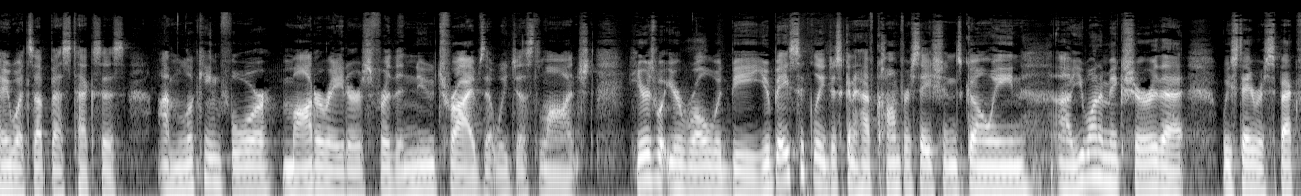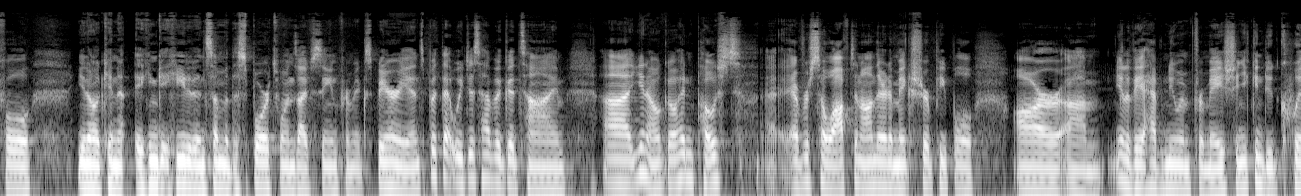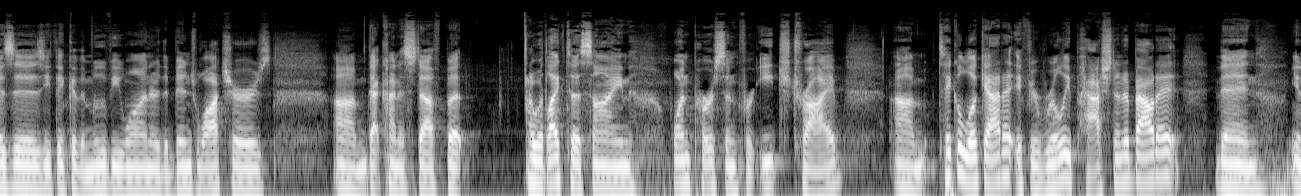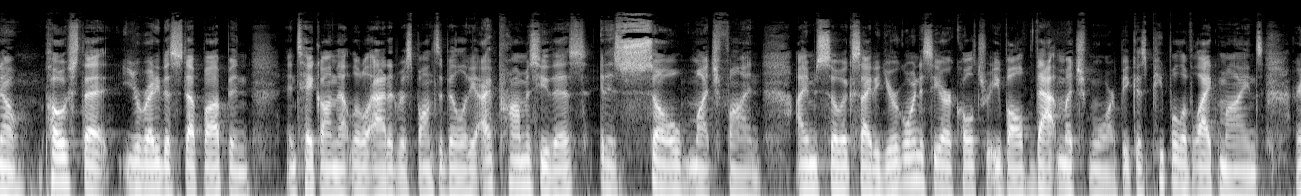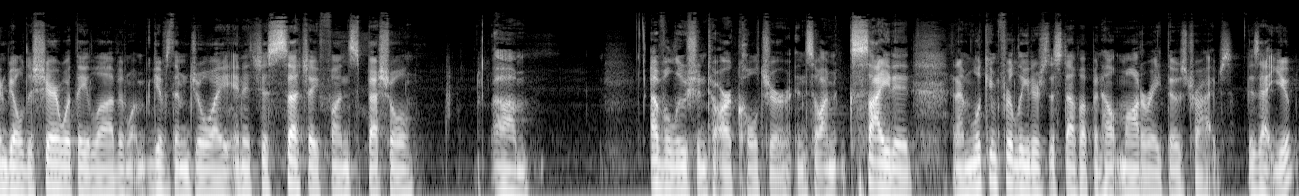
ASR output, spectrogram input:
Hey, what's up, Best Texas? I'm looking for moderators for the new tribes that we just launched. Here's what your role would be you're basically just going to have conversations going. Uh, you want to make sure that we stay respectful. You know, it can it can get heated in some of the sports ones I've seen from experience, but that we just have a good time. Uh, you know, go ahead and post uh, ever so often on there to make sure people are, um, you know, they have new information. You can do quizzes. You think of the movie one or the binge watchers um, that kind of stuff. But I would like to assign one person for each tribe. Um, take a look at it. If you're really passionate about it, then you know post that you're ready to step up and and take on that little added responsibility. I promise you this, it is so much fun. I am so excited. You're going to see our culture evolve that much more because people of like minds are going to be able to share what they love and what gives them joy, and it's just such a fun, special um, evolution to our culture. And so I'm excited and I'm looking for leaders to step up and help moderate those tribes. Is that you?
